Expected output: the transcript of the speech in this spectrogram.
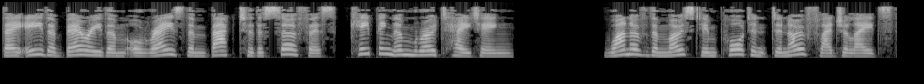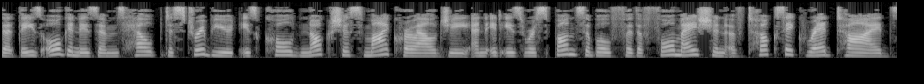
They either bury them or raise them back to the surface, keeping them rotating. One of the most important dinoflagellates that these organisms help distribute is called noxious microalgae and it is responsible for the formation of toxic red tides.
